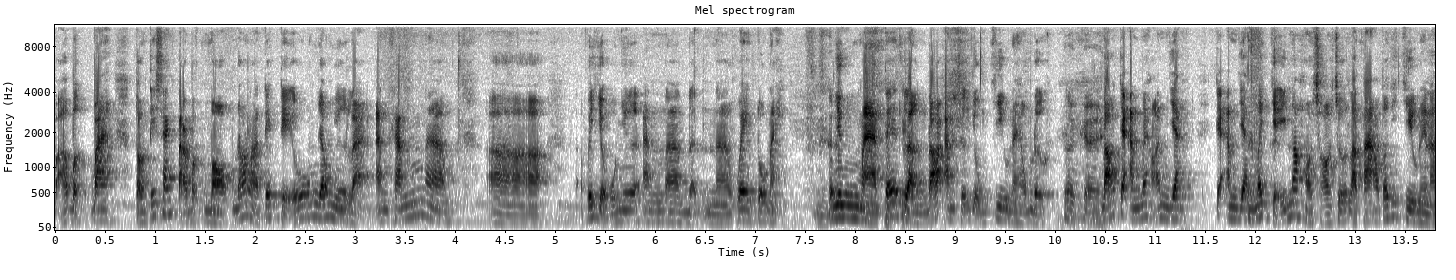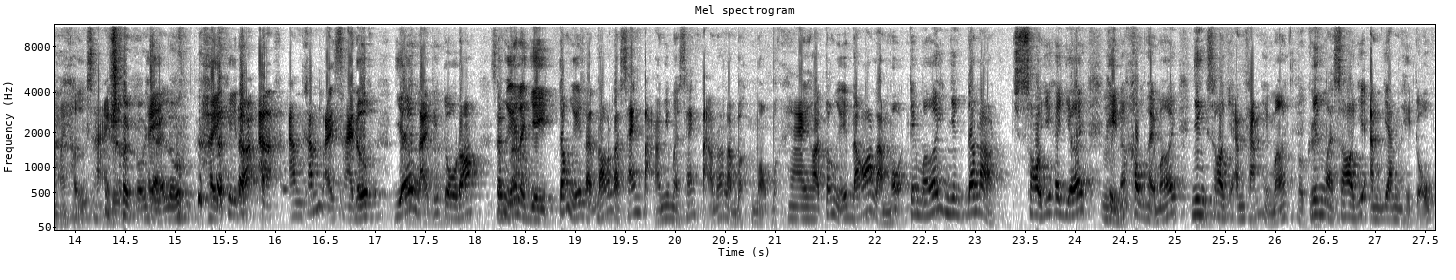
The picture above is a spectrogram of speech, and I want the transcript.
ở bậc 3 còn cái sáng tạo bậc 1 đó là cái kiểu giống như là anh Khánh à, à, ví dụ như anh à, định à, quen tô này. Nhưng mà cái lần đó anh sử dụng chiêu này không được. Ok. đó cái anh mới hỏi anh danh cái anh danh mới chỉ nó hồi hồi xưa là tao tới cái chiêu này là mày thử xài đi. Rồi cổ chạy luôn. thì khi đó anh, anh khánh lại xài được với lại cái tô đó. Có nghĩa là gì? Có nghĩa là đó là sáng tạo nhưng mà sáng tạo đó là bậc một bậc hai thôi. Có nghĩa đó là một cái mới nhưng đó là so với thế giới thì nó không hề mới nhưng so với anh khánh thì mới. Ok. nhưng mà so với anh danh thì đủ.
